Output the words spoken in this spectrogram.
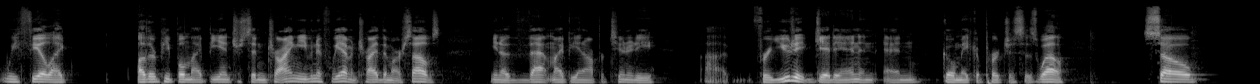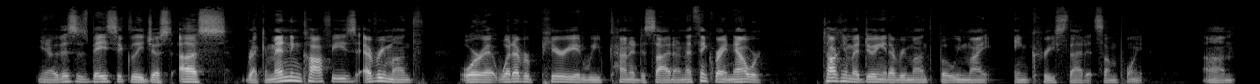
we feel like other people might be interested in trying, even if we haven't tried them ourselves. You know that might be an opportunity uh, for you to get in and and go make a purchase as well. So, you know, this is basically just us recommending coffees every month or at whatever period we kind of decide on. I think right now we're talking about doing it every month, but we might increase that at some point. Um,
